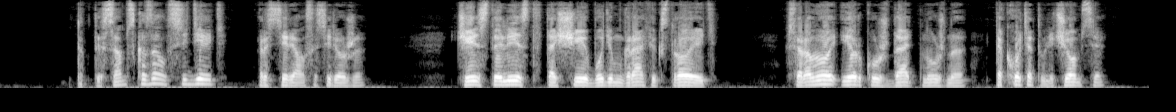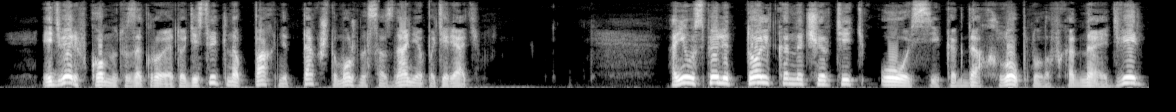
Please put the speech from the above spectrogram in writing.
— Так ты сам сказал сидеть, — растерялся Сережа. — Чистый лист тащи, будем график строить. Все равно Ирку ждать нужно, так хоть отвлечемся. И дверь в комнату закрой, а то действительно пахнет так, что можно сознание потерять. Они успели только начертить оси, когда хлопнула входная дверь,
